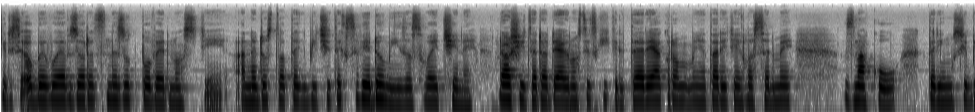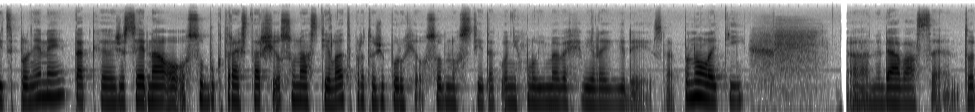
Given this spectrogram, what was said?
kdy se objevuje vzorec nezodpovědnosti a nedostatek výčitek svědomí za svoje činy. Další teda diagnostický kritéria, kromě tady těchto sedmi znaků, které musí být splněny, tak že se jedná o osobu, která je starší 18 let, protože poruchy osobnosti, tak o nich mluvíme ve chvíli, kdy jsme plnoletí. Nedává se to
